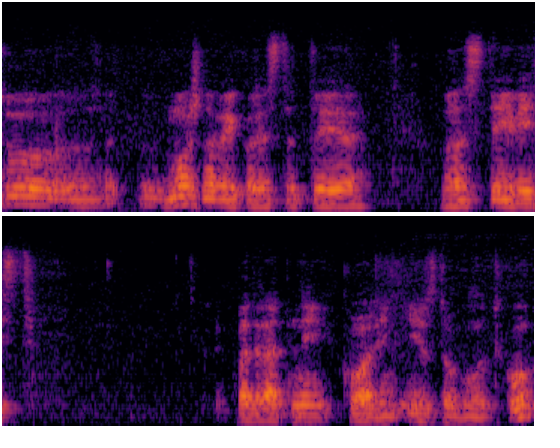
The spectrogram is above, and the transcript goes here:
то е, можна використати властивість квадратний корінь із добутку.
